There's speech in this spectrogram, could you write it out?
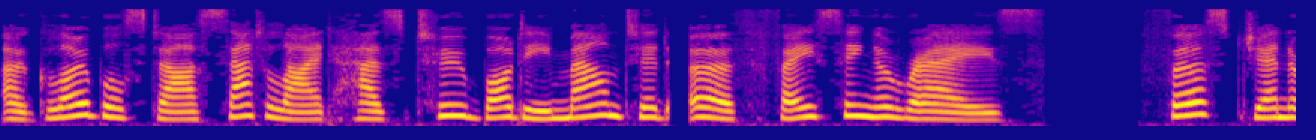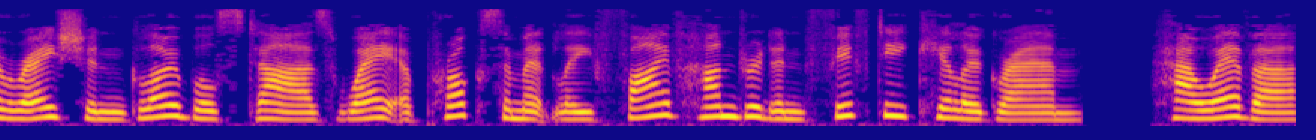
A Globalstar satellite has two body-mounted, Earth-facing arrays. First-generation Globalstars weigh approximately 550 kg. However,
